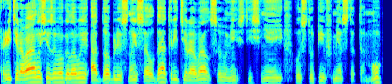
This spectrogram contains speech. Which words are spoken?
ретировалась из его головы, а доблестный солдат ретировался вместе с ней, уступив место тому,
